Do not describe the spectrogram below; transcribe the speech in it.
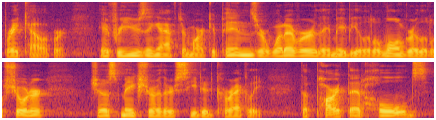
brake caliper. If you're using aftermarket pins or whatever, they may be a little longer, a little shorter. Just make sure they're seated correctly. The part that holds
